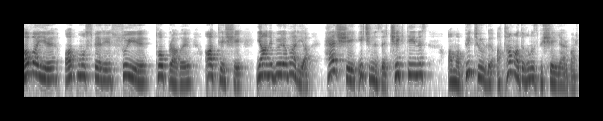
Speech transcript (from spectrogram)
Havayı, atmosferi, suyu, toprağı, ateşi yani böyle var ya her şeyi içinize çektiğiniz ama bir türlü atamadığınız bir şeyler var.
